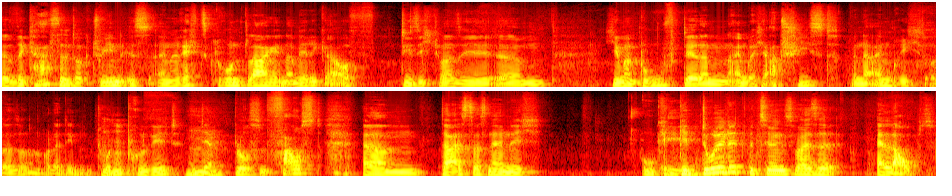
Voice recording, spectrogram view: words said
Äh, The Castle Doctrine ist eine Rechtsgrundlage in Amerika, auf die sich quasi ähm, jemand beruft, der dann einen Einbrecher abschießt, wenn der einbricht oder so, oder den tot prügelt mit der bloßen Faust. Ähm, da ist das nämlich Okay. geduldet bzw. erlaubt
